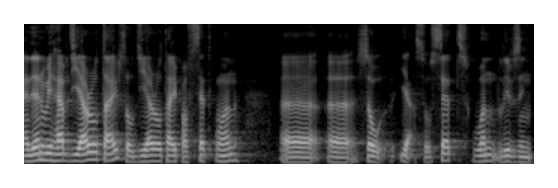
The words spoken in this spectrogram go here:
And then we have the arrow type, so the arrow type of set one. Uh, uh, so yeah, so set one lives in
